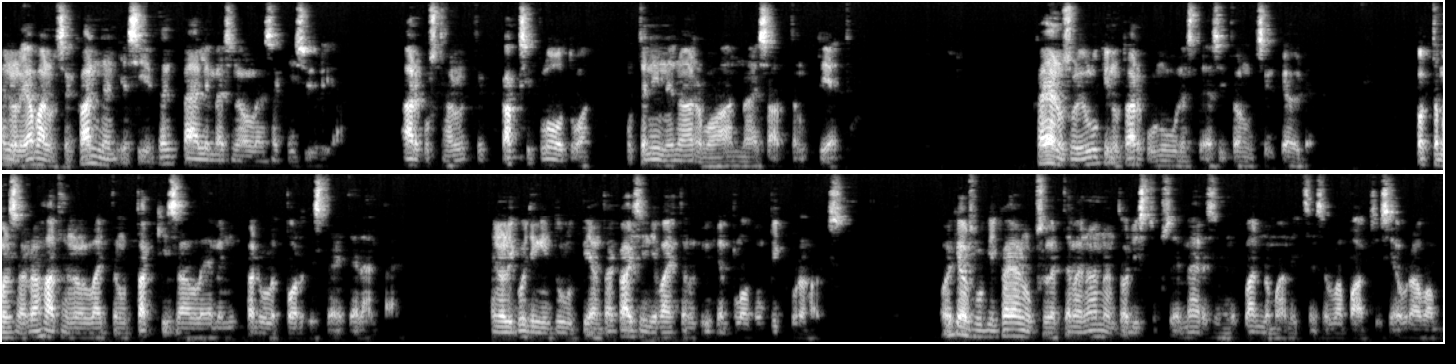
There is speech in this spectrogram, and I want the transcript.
Hän oli avannut sen kannen ja siirtänyt päällimmäisenä olleen säkin syrjään. Arkusta oli kaksi plootua, mutta niiden arvoa Anna ei saattanut tietää. Kajanus oli lukinut arkun uudesta ja sitonut sen köyden. Ottamansa rahat hän oli laittanut takkinsa alle ja mennyt kadulle portista etelänpäin. Hän oli kuitenkin tullut pian takaisin ja vaihtanut yhden plotun pikkurahaksi. Oikeus luki Kajanukselle tämän Annan todistuksen ja määräsi hänet vannomaan itsensä vapaaksi seuraavan,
